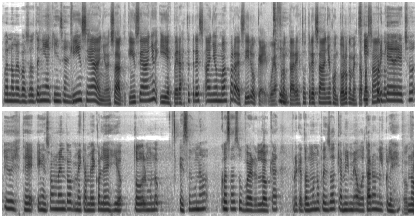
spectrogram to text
Cuando me pasó tenía 15 años. 15 años, exacto, 15 años y esperaste 3 años más para decir, ok, voy a Sí. afrontar estos 3 años con todo lo que me está Sí, pasando. porque de hecho, este, en ese momento me cambié de colegio, todo el mundo, eso es una cosa súper loca, porque todo el mundo pensó que a mí me botaron del colegio. No,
